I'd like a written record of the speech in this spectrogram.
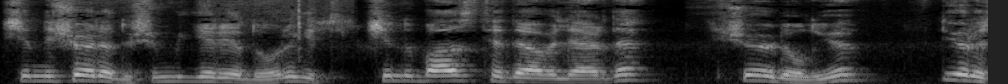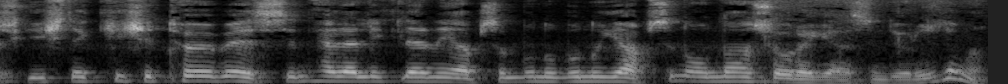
Şimdi şöyle düşün bir geriye doğru git. Şimdi bazı tedavilerde şöyle oluyor. Diyoruz ki işte kişi tövbe etsin, helalliklerini yapsın, bunu bunu yapsın ondan sonra gelsin diyoruz değil mi?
